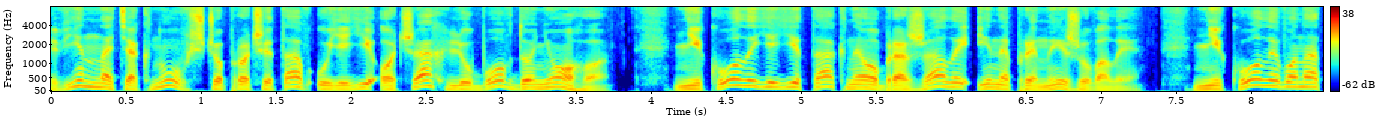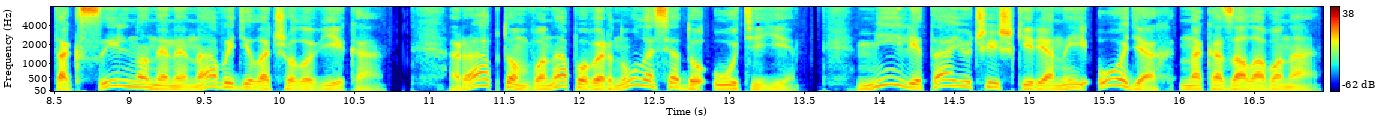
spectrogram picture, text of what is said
Він натякнув, що прочитав у її очах любов до нього. Ніколи її так не ображали і не принижували. Ніколи вона так сильно не ненавиділа чоловіка. Раптом вона повернулася до Утії. Мій літаючий шкіряний одяг, наказала вона.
